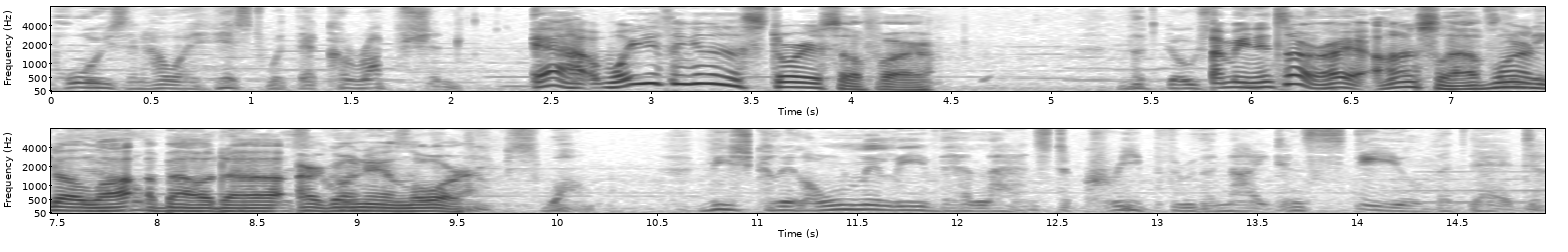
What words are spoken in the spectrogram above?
poison our hist with their corruption. Yeah, what are you thinking of the story so far? The ghost I mean, it's alright. Honestly, I've learned a lot about uh, Argonian lore. swamp. Vishkalil only leave their lands to creep through the night and steal the dead.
